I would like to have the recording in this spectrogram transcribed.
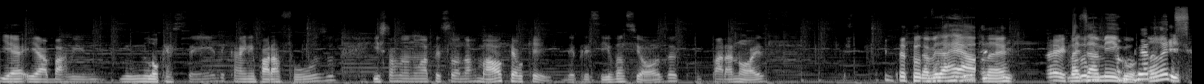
e, é- e a Barbie enlouquecendo, e caindo em parafuso, e se tornando uma pessoa normal, que é o quê? Depressiva, ansiosa, para nós. Na vida real, né? É, Mas, amigo, antes,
